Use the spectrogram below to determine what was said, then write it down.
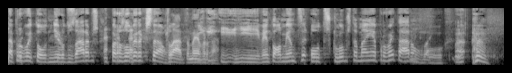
aproveitou o dinheiro dos árabes para resolver a questão. claro, também é verdade. E, e, e eventualmente outros clubes também aproveitaram.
